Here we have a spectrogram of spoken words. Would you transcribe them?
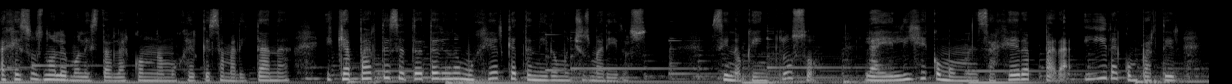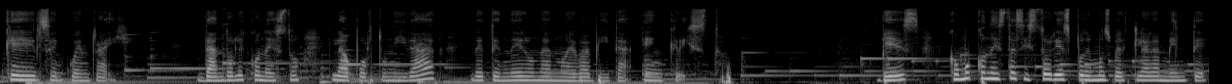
A Jesús no le molesta hablar con una mujer que es samaritana y que aparte se trata de una mujer que ha tenido muchos maridos, sino que incluso la elige como mensajera para ir a compartir que Él se encuentra ahí dándole con esto la oportunidad de tener una nueva vida en Cristo. ¿Ves cómo con estas historias podemos ver claramente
